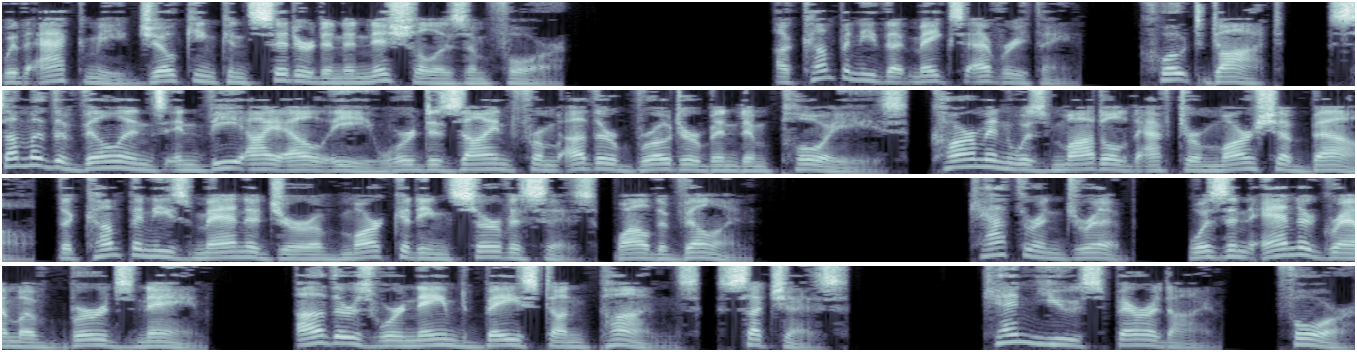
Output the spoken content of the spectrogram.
with Acme joking considered an initialism for a company that makes everything. Some of the villains in VILE were designed from other Broderbund employees. Carmen was modeled after Marcia Bell, the company's manager of marketing services, while the villain, Catherine Drib, was an anagram of Bird's name. Others were named based on puns, such as, Can you spare a dime? For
